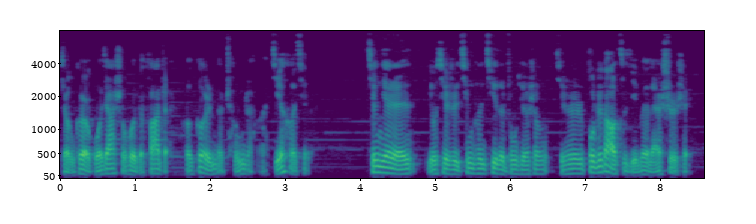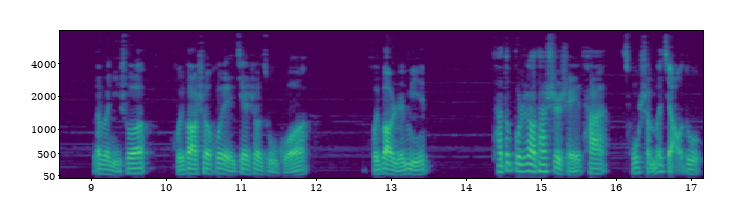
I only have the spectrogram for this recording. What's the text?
整个国家社会的发展和个人的成长啊结合起来。青年人，尤其是青春期的中学生，其实不知道自己未来是谁。那么你说回报社会、建设祖国、回报人民，他都不知道他是谁，他从什么角度、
